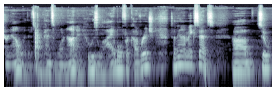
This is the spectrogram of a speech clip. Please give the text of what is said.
turn out, whether it's compensable or not, and who's liable for coverage. So I think that makes sense. Um, so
